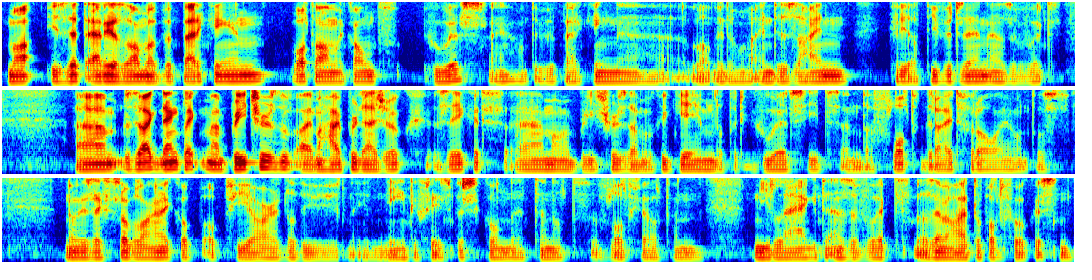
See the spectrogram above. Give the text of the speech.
Maar je zit ergens al met beperkingen, wat aan de kant goed is. Hè, want die beperking eh, laat je dan wel in design creatiever zijn enzovoort. Ehm, dus ja, ik denk like, met Breachers, uh, met Hyperdash ook, zeker. Eh, maar met Breachers hebben we ook een game dat er goed uitziet en dat vlot draait vooral. Hè, want dat is nog eens extra belangrijk op, op VR, dat u 90 frames per seconde hebt en dat vlot gaat en niet lagt enzovoort. Daar zijn we hard op aan het focussen.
